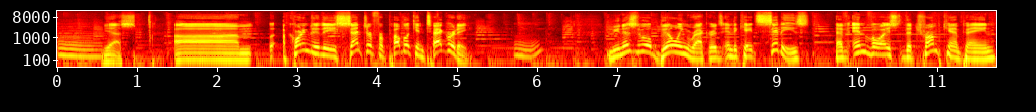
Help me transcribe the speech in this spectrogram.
Mm. Yes. Um, according to the Center for Public Integrity, municipal billing records indicate cities have invoiced the Trump campaign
